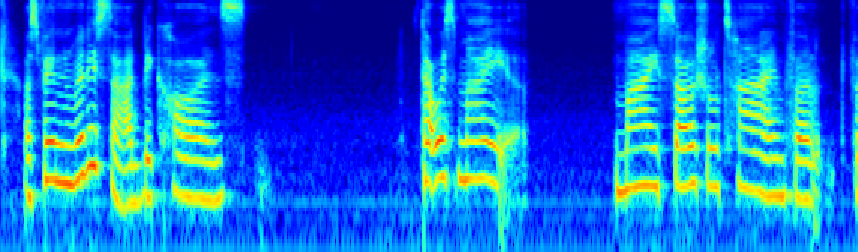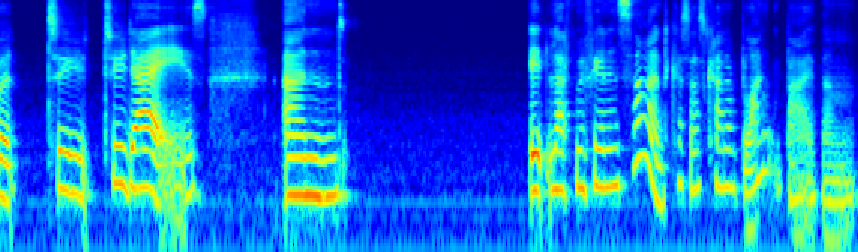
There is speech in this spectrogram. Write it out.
I was feeling really sad because that was my my social time for for two two days, and it left me feeling sad because I was kind of blank by them.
